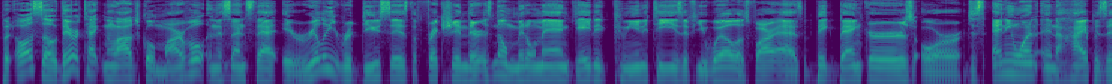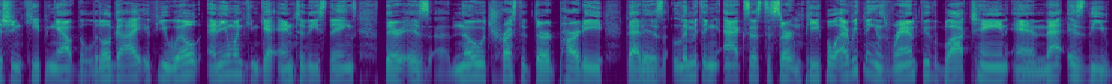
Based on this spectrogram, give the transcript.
but also they're a technological marvel in the sense that it really reduces the friction. There is no middleman, gated communities, if you will, as far as big bankers or just anyone in a high position keeping out the little guy, if you will. Anyone can get into these things. There is uh, no trusted third party that is limiting access to certain people. Everything is ran through the blockchain, and that is the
